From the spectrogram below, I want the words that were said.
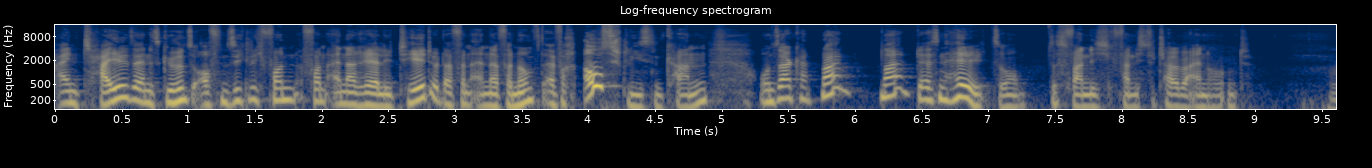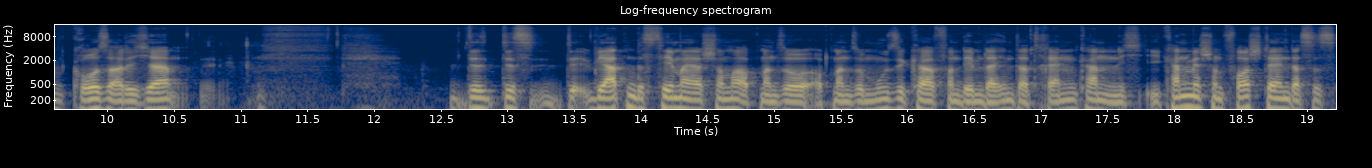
ein Teil seines Gehirns offensichtlich von, von einer Realität oder von einer Vernunft einfach ausschließen kann und sagen kann, nein, nein, der ist ein Held. So, das fand ich, fand ich total beeindruckend. Großartig, ja. Das, das, wir hatten das Thema ja schon mal, ob man so, ob man so Musiker von dem dahinter trennen kann. Und ich, ich kann mir schon vorstellen, dass es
